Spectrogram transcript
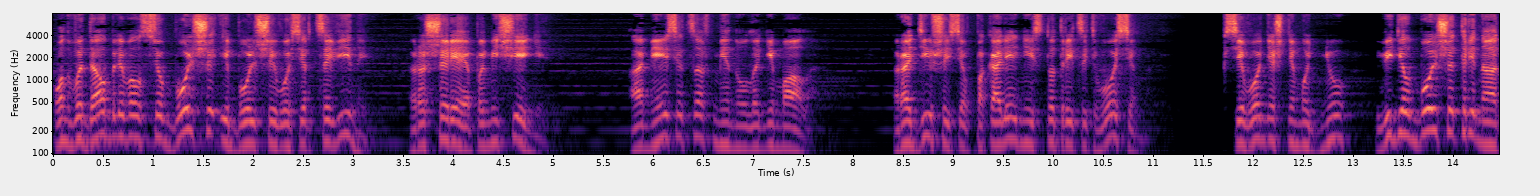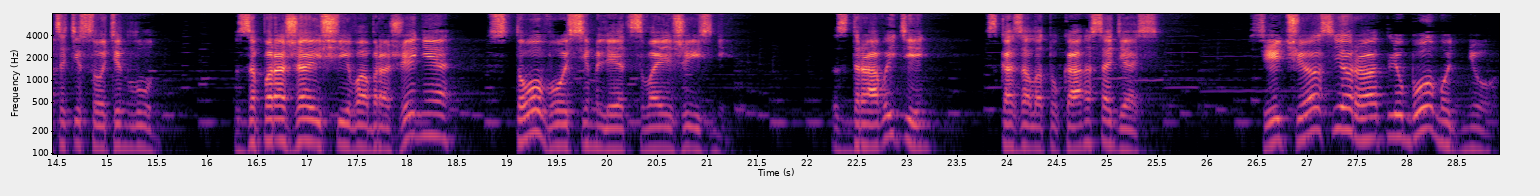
он выдалбливал все больше и больше его сердцевины, расширяя помещение. А месяцев минуло немало. Родившийся в поколении 138, к сегодняшнему дню видел больше 13 сотен лун. За поражающее воображение 108 лет своей жизни. «Здравый день», — сказала Тукана, садясь. «Сейчас я рад любому дню»,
